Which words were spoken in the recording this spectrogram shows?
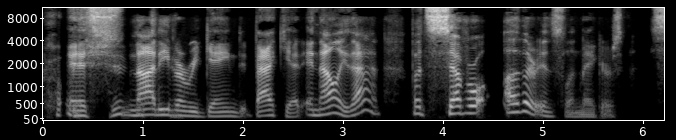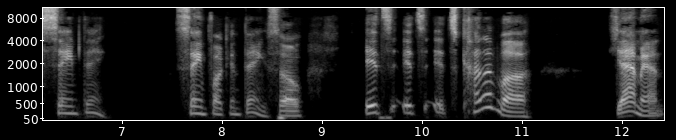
Holy and it's shit, not even regained back yet. And not only that, but several other insulin makers, same thing. Same fucking thing. So it's it's it's kind of a yeah, man.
